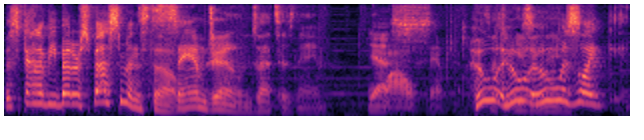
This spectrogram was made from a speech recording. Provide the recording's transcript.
There's got to be better specimens, though. Sam Jones, that's his name. Yes. Wow. Sam Jones. who such an who easy who name. was like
